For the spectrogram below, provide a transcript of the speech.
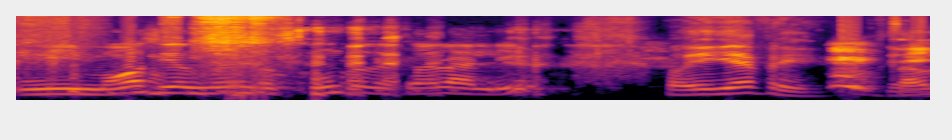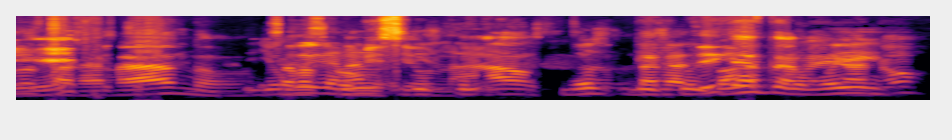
Ni güey, los puntos de toda la liga. Oye, Jeffrey, Saulo está ganando. Yo voy ganando. Disculpame, pero voy, ganó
